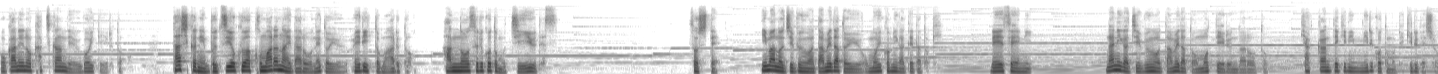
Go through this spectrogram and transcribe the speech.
お金の価値観で動いていると確かに物欲は困らないだろうねというメリットもあると反応することも自由です。そして今の自分はダメだという思い込みが出た時冷静に何が自分をダメだと思っているんだろうと客観的に見ることもできるでしょう。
